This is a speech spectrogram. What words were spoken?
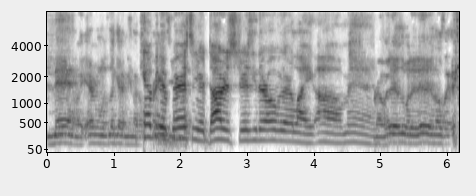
man, like everyone's looking at me like Can't I'm be embarrassing your daughter's Strizzy. They're over there like, oh man. bro. It is what it is. I was like, it's,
